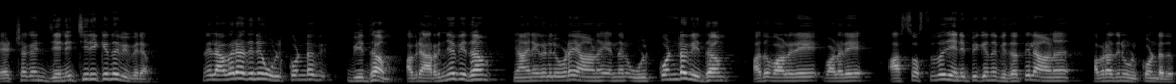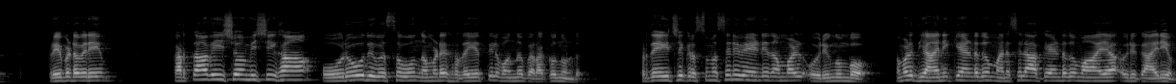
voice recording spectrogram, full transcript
രക്ഷകൻ ജനിച്ചിരിക്കുന്ന വിവരം. എന്നാൽ അവരതിനെ ഉൾക്കൊണ്ട വിധം അവരറിഞ്ഞ വിധം ജ്ഞാനികളിലൂടെയാണ്. എന്നാൽ ഉൾക്കൊണ്ട വിധം അത് വളരെ വളരെ അസ്വസ്ഥത ജനിപ്പിക്കുന്ന വിധത്തിലാണ് അവർ അതിനെ ഉൾക്കൊണ്ടത്. പ്രിയപ്പെട്ടവരെ കർത്താവീശോ മിശിഹ ഓരോ ദിവസവും നമ്മുടെ ഹൃദയത്തിൽ വന്ന് പിറക്കുന്നുണ്ട്. പ്രത്യേകിച്ച് ക്രിസ്മസിന് വേണ്ടി നമ്മൾ ഒരുങ്ങുമ്പോൾ നമ്മൾ ധ്യാനിക്കേണ്ടതും മനസ്സിലാക്കേണ്ടതുമായ ഒരു കാര്യം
